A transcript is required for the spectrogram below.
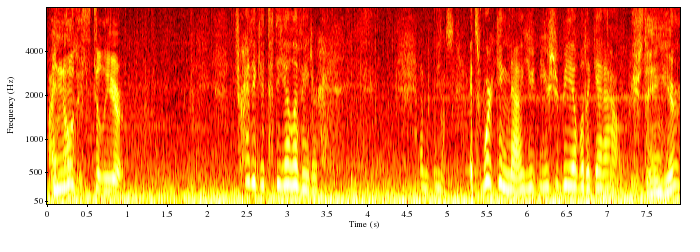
I know they're still here. Try to get to the elevator. Um, it's, it's working now. You, you should be able to get out. You're staying here?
